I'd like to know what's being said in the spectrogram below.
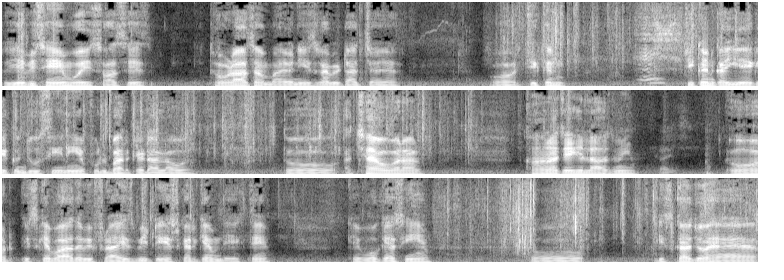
तो ये भी सेम वही सॉसेज थोड़ा सा मायोनीज का भी टच है और चिकन चिकन का ये है कि कंजूसी नहीं है फुल भर के डाला हुआ तो अच्छा है ओवरऑल खाना चाहिए लाजमी. और इसके बाद अभी फ्राइज़ भी टेस्ट करके हम देखते हैं कि वो कैसी हैं. तो इसका जो है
